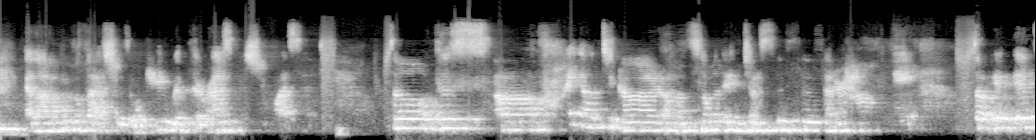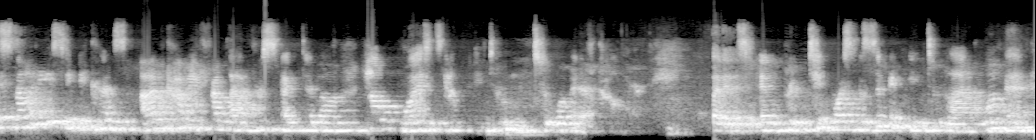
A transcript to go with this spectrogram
Mm. A lot of people thought she was okay with the arrest, but she wasn't. So this uh, crying out to God on some of the injustices that are happening so it, it's not easy because I'm coming from that perspective of how why is this happening to, to women of color? But it's in more specifically to black women,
